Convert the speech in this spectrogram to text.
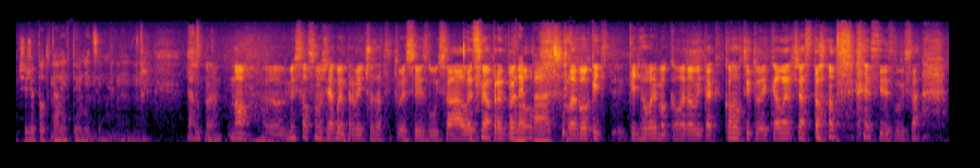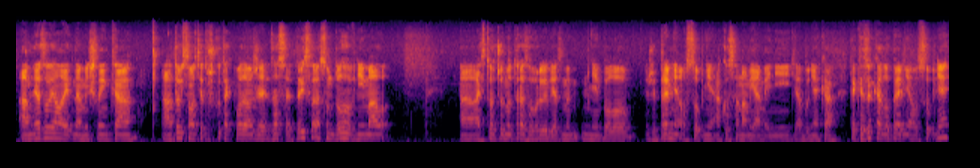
Čiže potkaný v pivnici. Jasné. No, e, myslel som, že ja budem prvý, čo zacituje C.S. Lewisa, ale si ma predbehol. Prepáč. Lebo keď, keď hovorím o Kellerovi, tak koho cituje Keller často? C.S. Lewisa. A mňa zaujala jedna myšlienka, a to by som vlastne trošku tak povedal, že zase príslovia som dlho vnímal, a aj z toho, čo sme teraz hovorili, viac menej bolo, že pre mňa osobne, ako sa mám ja meniť, alebo nejaká, také zrkadlo pre mňa osobne.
